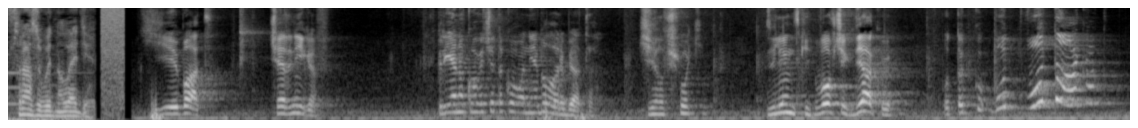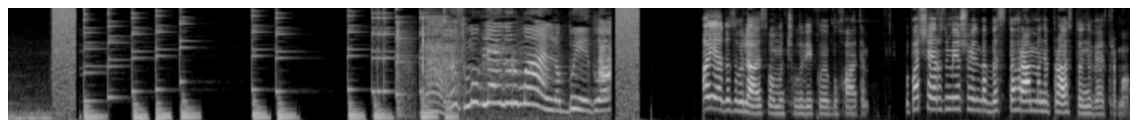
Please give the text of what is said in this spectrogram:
Сразу видно леді. Ебать. Чернигов. При Януковиче такого не было, ребята. Я в шоке. Зеленский, Вовчик, дякую. Вот так, вот, вот так вот. Розмовляй нормально, бидло. А я дозволяю своєму чоловікові бухати. По-перше, я розумію, що він би без 100 грам мене просто не витримав.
